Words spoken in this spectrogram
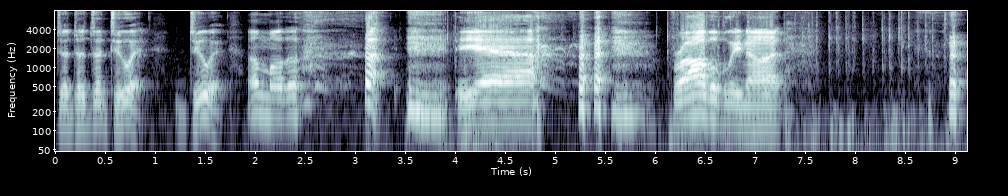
D -d -d Do it. Do it. A mother... yeah. Probably not.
